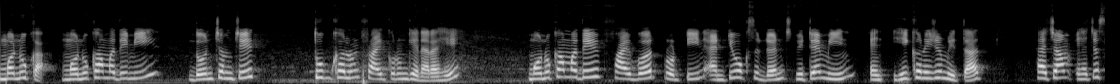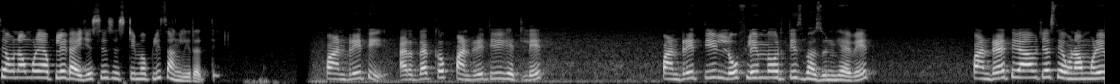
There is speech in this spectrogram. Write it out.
मनुका. मनुकामध्ये मी दोन चमचे तूप घालून फ्राय करून घेणार आहे. मनुकामध्ये fibre protein antioxidants vitamin N ही खनिजे मिळतात. ह्याच्या ह्याच्या सेवनामुळे आपले डायजेस्टिव्ह सिस्टीम आपली चांगली राहते. पांढरे तीळ. अर्धा कप पांढरे तीळ घेतलेत. पांढरे तीळ लो फ्लेमवरतीच भाजून घ्यावेत. पांढऱ्या तिळाच्या सेवनामुळे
